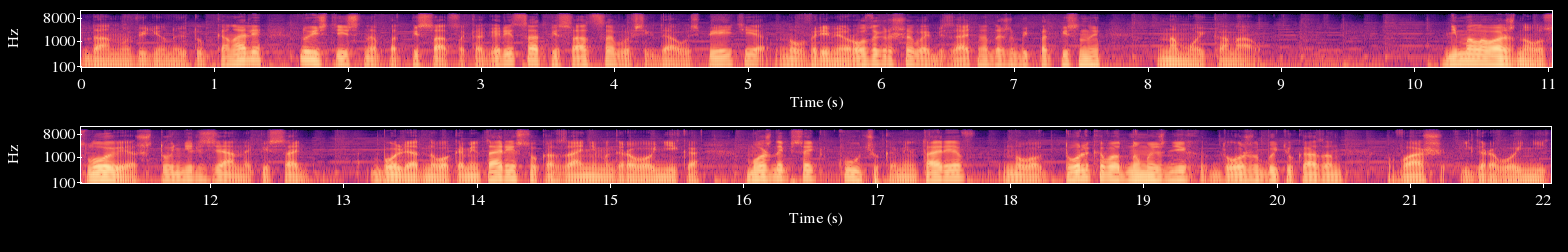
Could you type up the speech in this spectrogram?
данному видео на YouTube канале, ну естественно подписаться, как говорится, отписаться вы всегда успеете, но в время розыгрыша вы обязательно должны быть подписаны на мой канал. Немаловажное условие, что нельзя написать более одного комментария с указанием игрового ника. Можно писать кучу комментариев, но только в одном из них должен быть указан ваш игровой ник.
